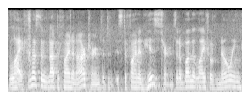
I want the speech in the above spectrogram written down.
life. And that's not defined in our terms, it's defined in his terms an abundant life of knowing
